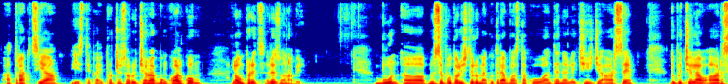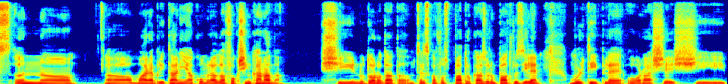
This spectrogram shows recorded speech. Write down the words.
Atracția este că ai procesorul cel mai bun Qualcomm la un preț rezonabil. Bun, uh, nu se potolește lumea cu treaba asta cu antenele 5G arse. După ce le-au ars în uh, uh, Marea Britanie, acum le-au dat foc și în Canada. Și nu doar o dată, am înțeles că au fost patru cazuri în patru zile, multiple orașe și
